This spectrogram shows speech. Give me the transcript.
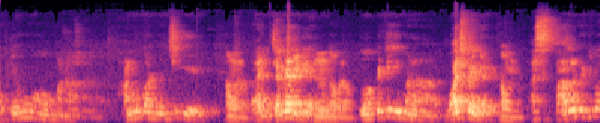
ఒకటేమో మన హన్మకొండ నుంచి ఆయన జంగారెడ్డి గారు. ఒకటి మన వాజ్పేయి గారు. పార్లమెంట్లో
